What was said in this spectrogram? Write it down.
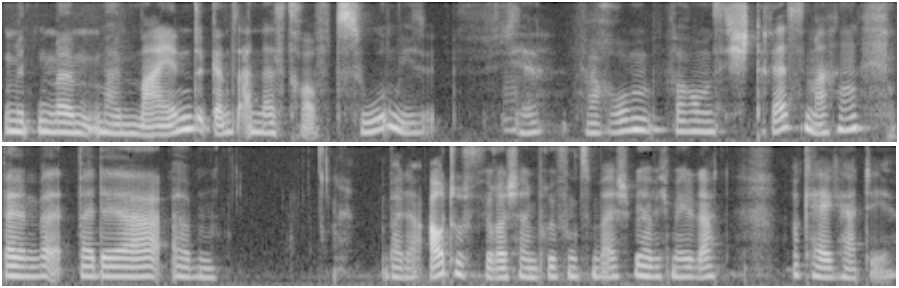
mit meinem, meinem Mind ganz anders drauf zu. Wie, ja, warum, warum sich Stress machen? Bei, bei, bei der ähm, bei der Autoführerscheinprüfung zum Beispiel habe ich mir gedacht, okay, Kathi,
